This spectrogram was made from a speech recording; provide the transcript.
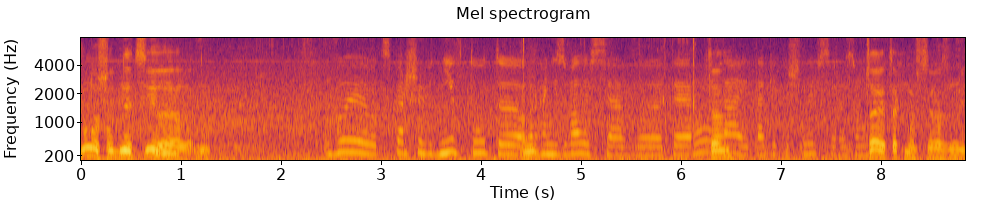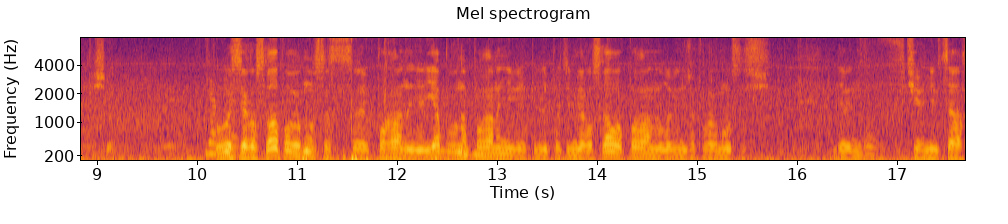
воно ж одне ціле, але ну. Ви от з перших днів тут е, Ну. організувалися в ТРО, Так. та, і так і пішли всі разом. Та так ми всі разом і пішли. Дякую. Колись Ярослав повернувся з е, поранення. Я був на пораненні в Ірпені, потім Ярослава поранило, він вже повернувся, щ- де він був, в Чернівцях,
